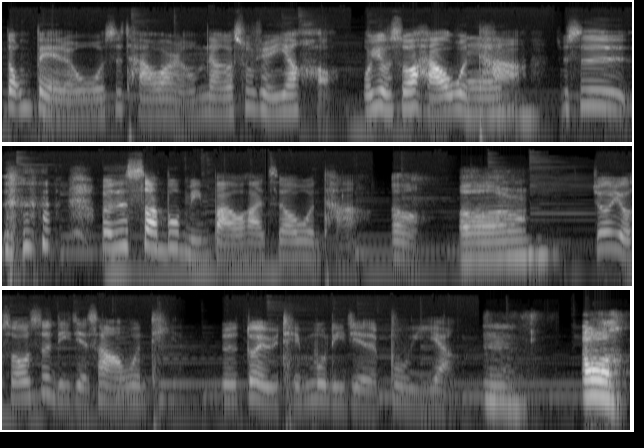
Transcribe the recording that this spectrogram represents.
东北人，我是台湾人，我们两个数学一样好，我有时候还要问他，就是或者是算不明白，我还是要问他，嗯。哦，就有时候是理解上的问题，就是对于题目理解的不一样。嗯，哦，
